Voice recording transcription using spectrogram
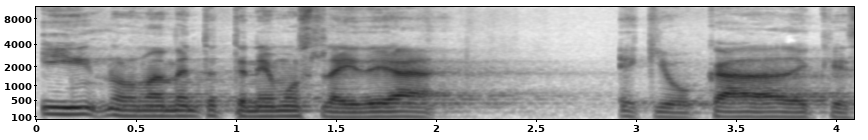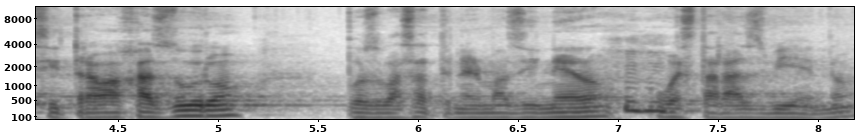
Y normalmente tenemos la idea equivocada de que si trabajas duro, pues vas a tener más dinero o estarás bien, ¿no?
